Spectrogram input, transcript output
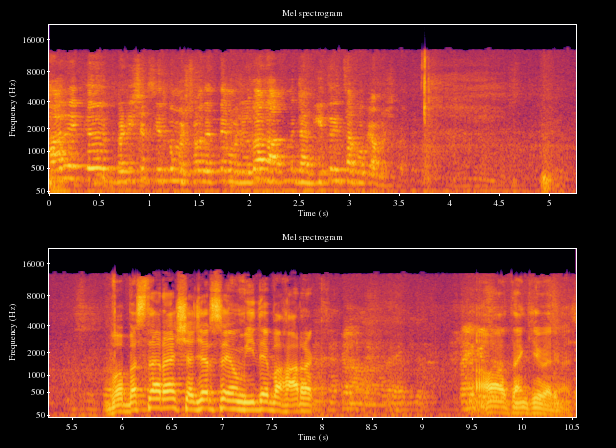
ہر ایک بڑی شخصیت کو مشورہ دیتے ہیں موجودہ حالات میں جہانگیر صاحب کو کیا مشورہ وابستہ رہ شجر سے امید بہار رکھ۔ تھینک یو ویری مچ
